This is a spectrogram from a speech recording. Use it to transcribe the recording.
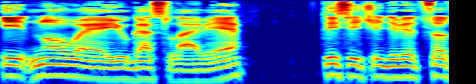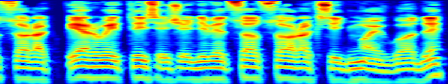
и Новая Югославия, 1941-1947 годы,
